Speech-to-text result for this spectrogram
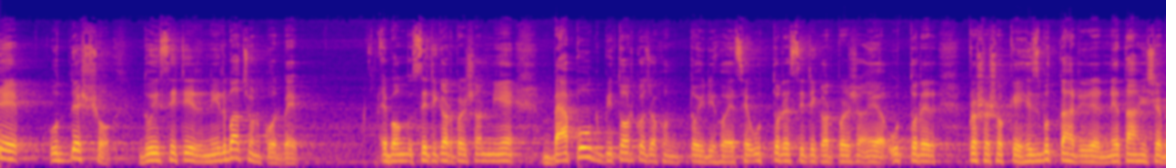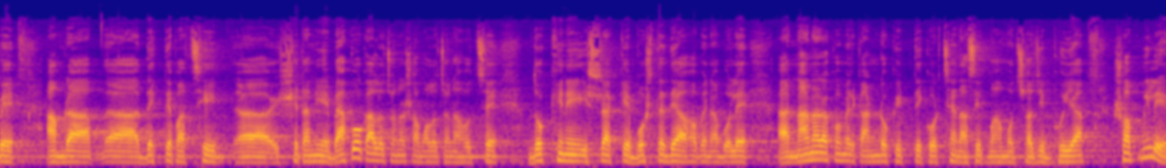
যে উদ্দেশ্য, দুই সিটির নির্বাচন করবে এবং সিটি কর্পোরেশন নিয়ে ব্যাপক বিতর্ক যখন তৈরি হয়েছে, উত্তরের সিটি কর্পোরেশন উত্তরের প্রশাসককে হিজবুত তাহারিরের নেতা হিসেবে আমরা দেখতে পাচ্ছি সেটা নিয়ে ব্যাপক আলোচনা সমালোচনা হচ্ছে। দক্ষিণে ইশরাককে বসতে দেওয়া হবে না বলে নানা রকমের কাণ্ডকীর্তি করছেন আসিফ মাহমুদ, সজীব ভুইয়া। সব মিলিয়ে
